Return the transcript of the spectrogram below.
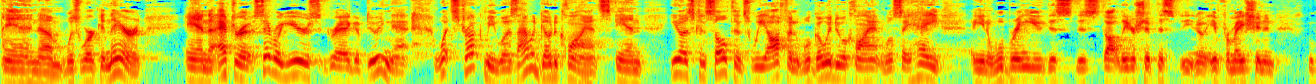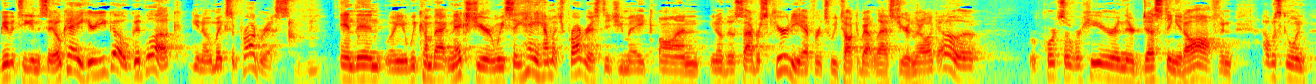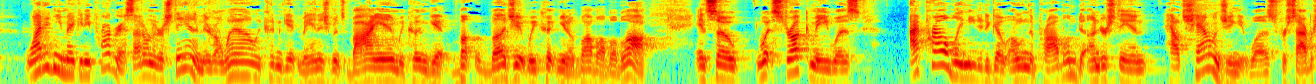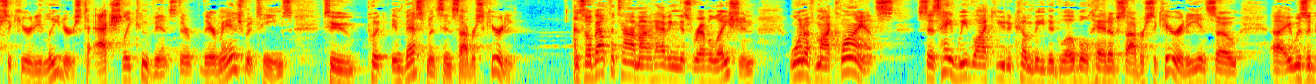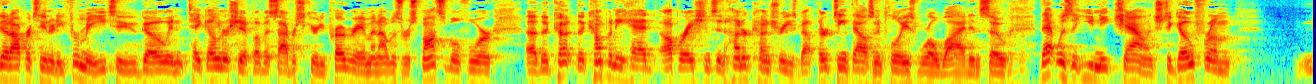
and um, was working there. And after several years, Greg, of doing that, what struck me was I would go to clients and, you know, as consultants, we often will go into a client and we'll say, Hey, you know, we'll bring you this, this thought leadership, this, you know, information and we'll give it to you and say, okay, here you go. Good luck. You know, make some progress. Mm-hmm. And then you know, we come back next year and we say, Hey, how much progress did you make on, you know, those cybersecurity efforts we talked about last year? And they're like, Oh, the report's over here and they're dusting it off. And I was going, why didn't you make any progress? I don't understand. And they're going, well, we couldn't get management's buy-in. We couldn't get bu- budget. We couldn't, you know, blah, blah, blah, blah. And so what struck me was I probably needed to go own the problem to understand how challenging it was for cybersecurity leaders to actually convince their, their management teams to put investments in cybersecurity. And so about the time I'm having this revelation, one of my clients says, Hey, we'd like you to come be the global head of cybersecurity. And so uh, it was a good opportunity for me to go and take ownership of a cybersecurity program. And I was responsible for uh, the, co- the company had operations in 100 countries, about 13,000 employees worldwide. And so that was a unique challenge to go from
